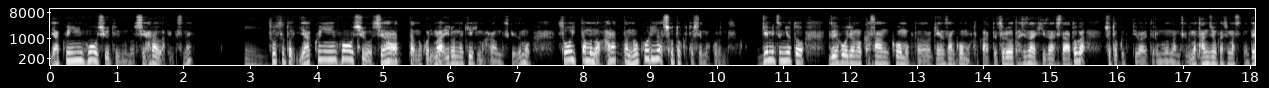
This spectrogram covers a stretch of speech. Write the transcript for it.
役員報酬というものを支払うわけですね。うん。そうすると、役員報酬を支払った残り、まあいろんな経費も払うんですけれども、そういったものを払った残りは所得として残るんです。厳密に言うと、税法上の加算項目とか減算項目とかあって、それを足し算引き算した後が所得って言われているものなんですけど、まあ単純化しますので、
